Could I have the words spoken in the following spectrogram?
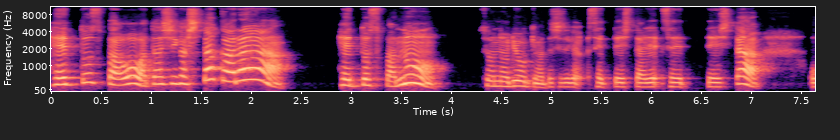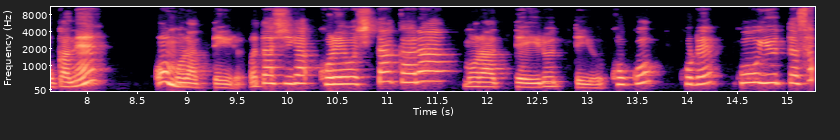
ヘッドスパを私がしたから、ヘッドスパのその料金、私が設定した、設定したお金をもらっている。私がこれをしたからもらっているっていう、ここ？これ？こういったサ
